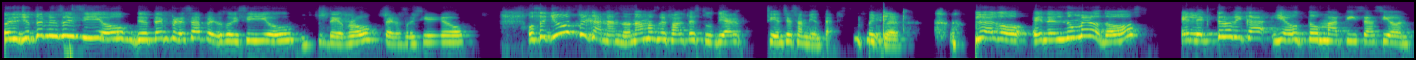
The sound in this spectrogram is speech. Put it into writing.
Pues yo también soy CEO de otra empresa, pero soy CEO de RO, pero soy CEO. O sea, yo estoy ganando, nada más me falta estudiar ciencias ambientales. Claro. Luego, en el número dos, electrónica y automatización,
